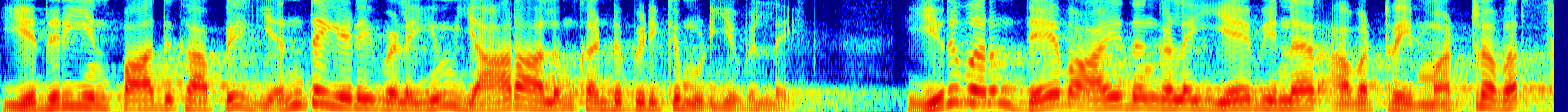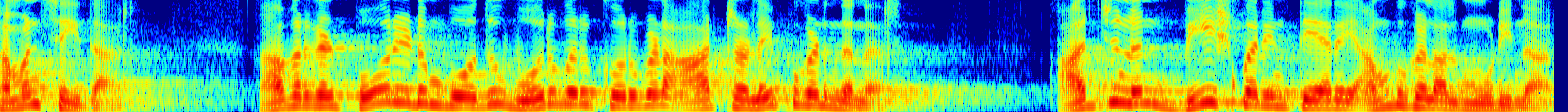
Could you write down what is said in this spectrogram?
எதிரியின் பாதுகாப்பில் எந்த இடைவெளியும் யாராலும் கண்டுபிடிக்க முடியவில்லை. இருவரும் தேவ ஆயுதங்களை ஏவினர் அவற்றை மற்றவர் சமன் செய்தார். அவர்கள் போரிடும்போது ஒருவருக்கொருவர் ஆற்றலை புகழ்ந்தனர். அர்ஜுனன் பீஷ்மரின் தேரை அம்புகளால் மூடினார்.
